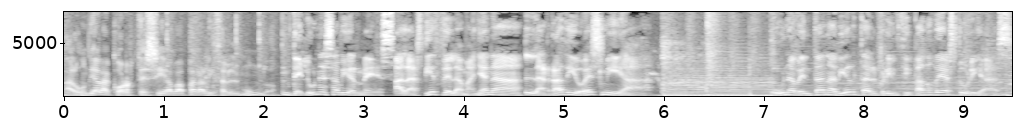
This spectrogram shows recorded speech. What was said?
algún día la cortesía va a paralizar el mundo. De lunes a viernes, a las 10 de la mañana, la radio es mía. Una ventana abierta al Principado de Asturias.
